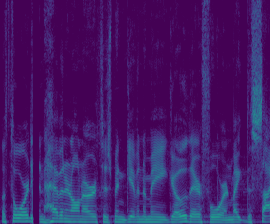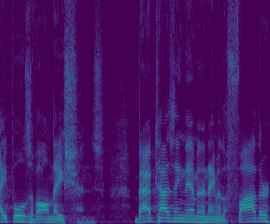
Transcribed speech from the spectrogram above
authority in heaven and on earth has been given to me. Go therefore and make disciples of all nations, baptizing them in the name of the Father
